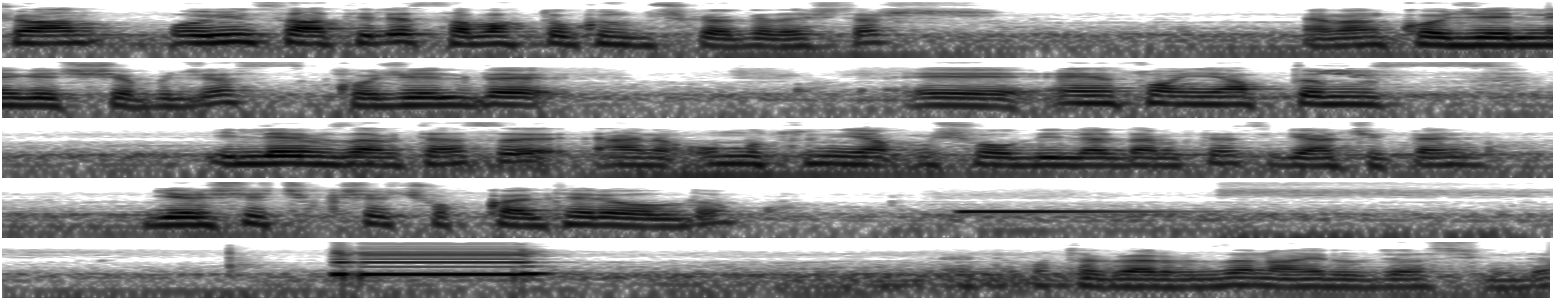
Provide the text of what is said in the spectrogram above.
Şu an oyun saatiyle sabah 9.30 arkadaşlar. Hemen Kocaeli'ne geçiş yapacağız. Kocaeli'de e, en son yaptığımız illerimizden bir tanesi yani Umut'un yapmış olduğu illerden bir tanesi gerçekten girişe çıkışı çok kaliteli oldu. Evet otogarımızdan ayrılacağız şimdi.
